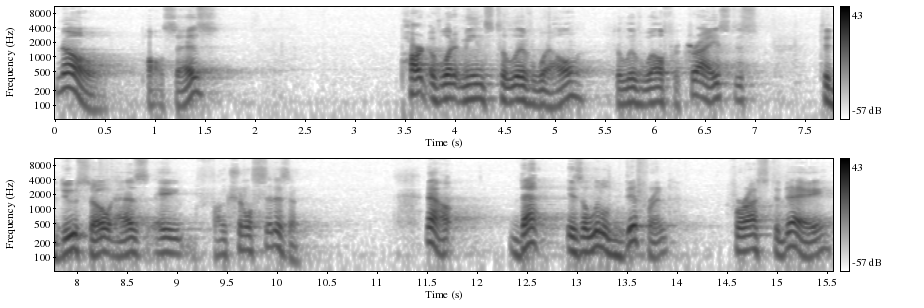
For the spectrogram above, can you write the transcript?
No, Paul says. Part of what it means to live well, to live well for Christ, is to do so as a functional citizen. Now, that is a little different for us today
